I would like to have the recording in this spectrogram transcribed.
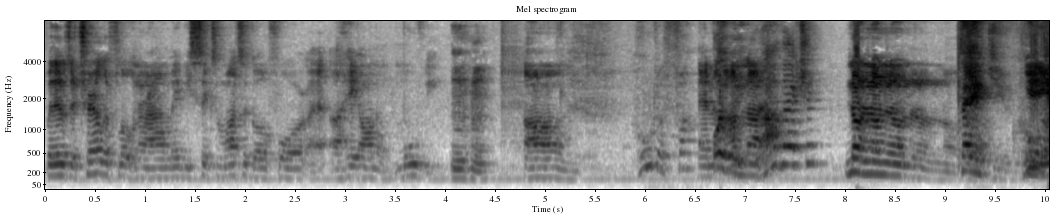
but there was a trailer floating around maybe six months ago for a, a Hey Arnold movie. Mm-hmm. Um, who the fuck? And wait, I'm wait, not- live action? No, no, no, no, no, no, no. Thank you. Who Yeah, yeah,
